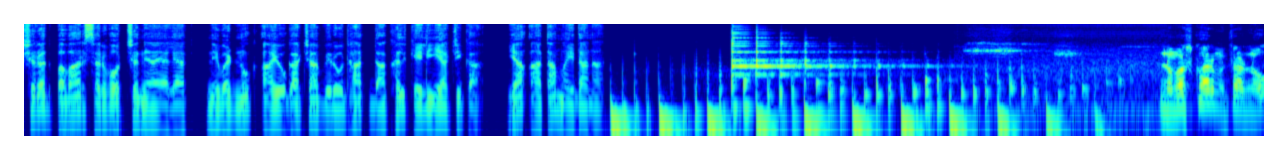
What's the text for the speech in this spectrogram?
शरद पवार सर्वोच्च न्यायालयात निवडणूक आयोगाच्या विरोधात दाखल केली याचिका या आता मैदानात. नमस्कार मित्रांनो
